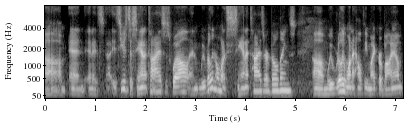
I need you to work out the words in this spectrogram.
um, and and it's it's used to sanitize as well. And we really don't want to sanitize our buildings. Um, we really want a healthy microbiome.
